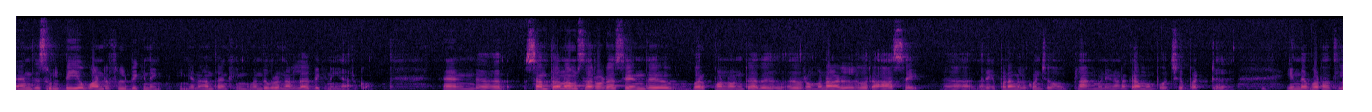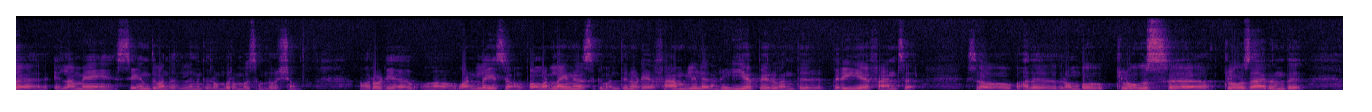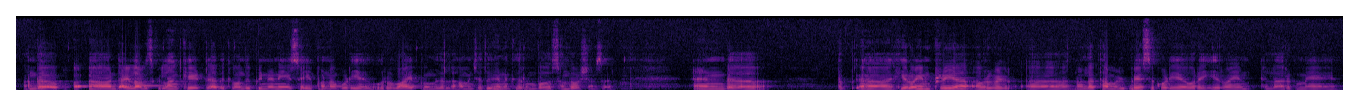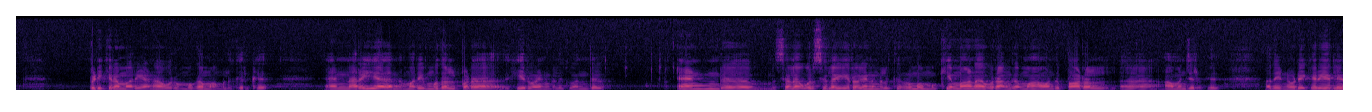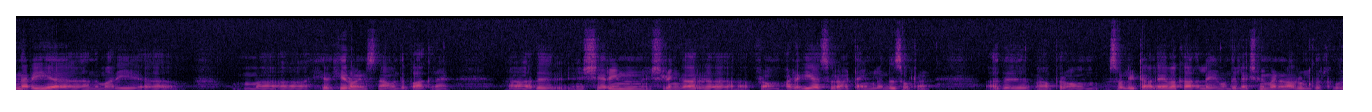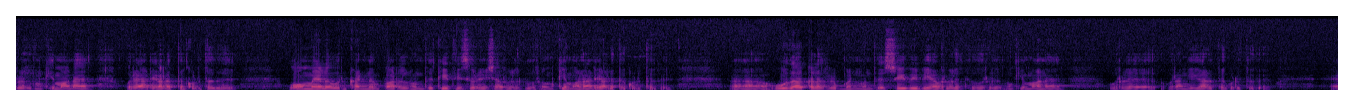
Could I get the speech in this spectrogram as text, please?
and this will be a wonderful beginning இங்கே நான் தான் இங்கே வந்து ஒரு நல்ல பிகினிங்காக இருக்கும். அண்ட் சந்தானம் சாரோட சேர்ந்து ஒர்க் பண்ணோன்ட்டு அது அது ரொம்ப நாள் ஒரு ஆசை நிறைய படங்கள் கொஞ்சம் பிளான் பண்ணி நடக்காமல் போச்சு பட்டு இந்த படத்தில் எல்லாமே சேர்ந்து வந்ததில் எனக்கு ரொம்ப ரொம்ப சந்தோஷம் அவருடைய ஒன்லைஸ் ஒன்லைனர்ஸுக்கு வந்து என்னுடைய ஃபேமிலியில் நிறைய பேர் வந்து பெரிய ஃபேன்ஸர் ஸோ அது ரொம்ப க்ளோஸ் க்ளோஸாக இருந்து அந்த டைலாக்ஸ்க்கெல்லாம் கேட்டு அதுக்கு வந்து பின்னணி இசை பண்ணக்கூடிய ஒரு வாய்ப்பும் இதில் அமைஞ்சது எனக்கு ரொம்ப சந்தோஷம் சார் அண்ட் ஹீரோயின் பிரியா அவர்கள் uh, நல்ல தமிழ் பேசக்கூடிய ஒரு ஹீரோயின் எல்லாருக்குமே பிடிக்கிற மாதிரியான ஒரு முகம் அவங்களுக்கு இருக்குது அண்ட் நிறைய இந்த மாதிரி முதல் பட ஹீரோயின்களுக்கு வந்து அண்ட் uh, சில ஒரு சில ஹீரோயின்களுக்கு ரொம்ப முக்கியமான ஒரு அங்கமாக வந்து பாடல் uh, அமைஞ்சிருக்கு. அது என்னுடைய கெரியர்லேயே நிறைய அந்த மாதிரி ஹீரோயின்ஸ் நான் வந்து பார்க்குறேன் அது ஷெரின் ஸ்ரிங்கார் ஃப்ரம் அழகியா சுரா டைம்லேருந்து சொல்கிறேன் அது அப்புறம் சொல்லிட்டாலே அவ காதலே வந்து லக்ஷ்மி மேனன் அவர்களுக்கு ஒரு முக்கியமான ஒரு அடையாளத்தை கொடுத்தது. ஓ மேலே ஒரு கண்ணு பாடல் வந்து கீர்த்தி சுரேஷ் அவர்களுக்கு ஒரு முக்கியமான அடையாளத்தை கொடுத்தது. ஊதா கலர் ரிப்பன் வந்து ஸ்ரீதேவி அவர்களுக்கு ஒரு முக்கியமான ஒரு ஒரு அங்கீகாரத்தை கொடுத்தது.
